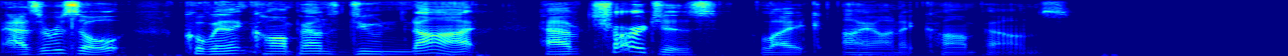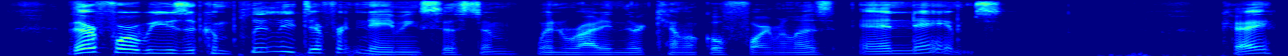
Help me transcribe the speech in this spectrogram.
As a result, covalent compounds do not have charges like ionic compounds. Therefore, we use a completely different naming system when writing their chemical formulas and names. Okay,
